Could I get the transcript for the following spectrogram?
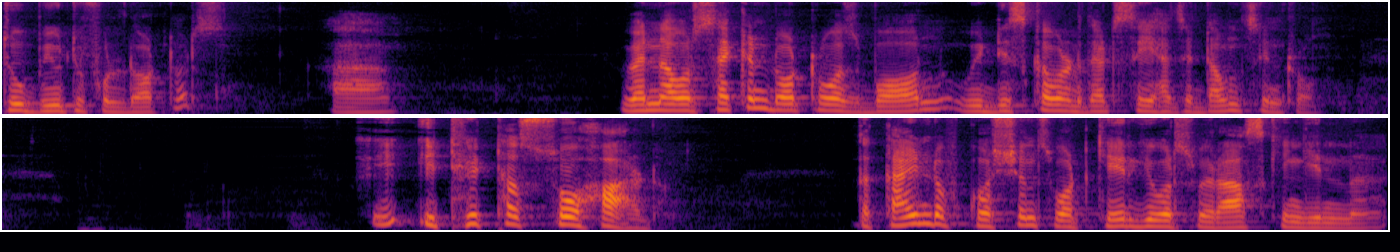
two beautiful daughters. Uh, when our second daughter was born, we discovered that she has a Down syndrome. It, it hit us so hard the kind of questions what caregivers were asking in uh,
